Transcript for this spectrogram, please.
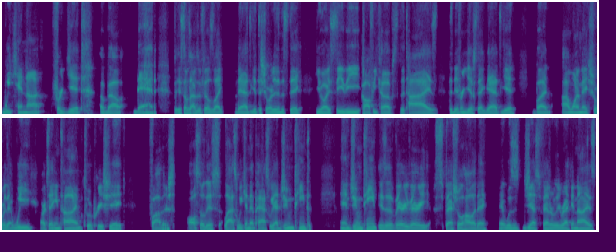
We cannot forget about dad. Sometimes it feels like dads get the short end of the stick. You always see the coffee cups, the ties, the different gifts that dads get. But I want to make sure that we are taking time to appreciate fathers. Also, this last weekend that passed, we had Juneteenth. And Juneteenth is a very, very special holiday. It was just federally recognized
